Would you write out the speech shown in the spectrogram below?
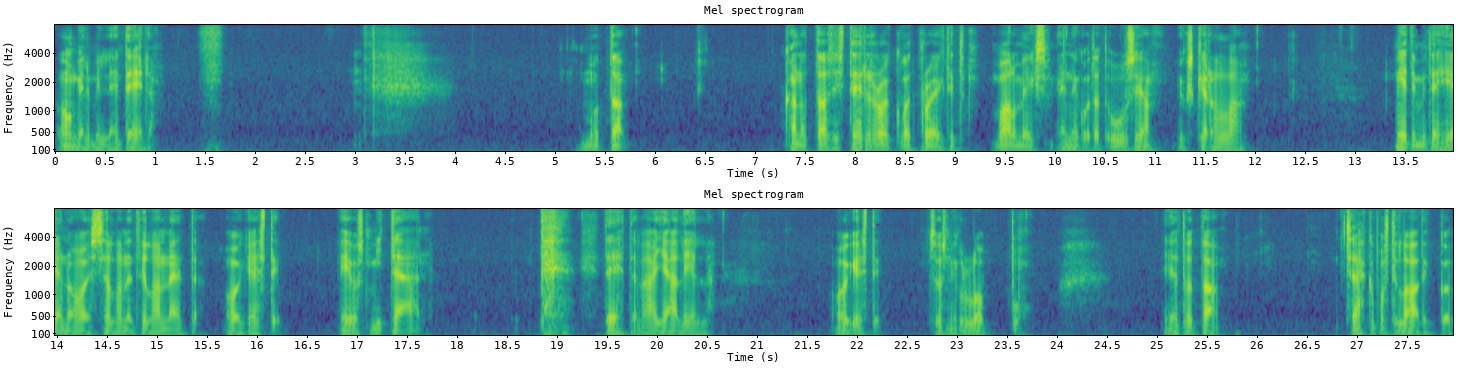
ongelmilleen tehdä. Mutta kannattaa siis tehdä roikkuvat projektit valmiiksi ennen kuin otat uusia yksi kerrallaan. Mieti, miten hienoa olisi sellainen tilanne, että oikeasti ei olisi mitään tehtävää jäljellä. Oikeasti se olisi niin kuin loppu. Ja tota, sähköpostilaatikko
